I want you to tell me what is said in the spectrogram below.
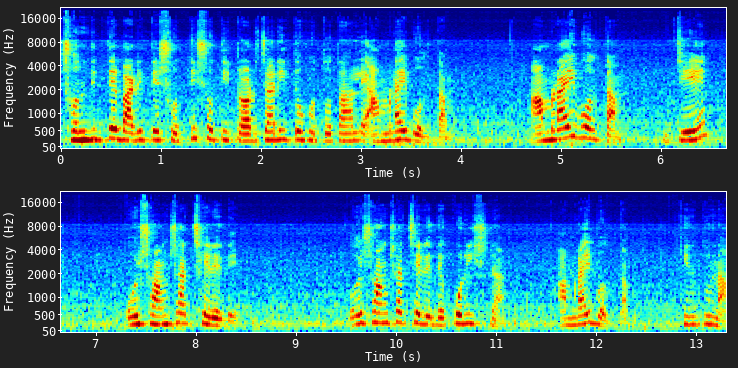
সন্দীপদের বাড়িতে সত্যি সত্যি টর্চারিত হতো, তাহলে আমরাই বলতাম আমরাই বলতাম যে, ওই সংসার ছেড়ে দে, ওই সংসার ছেড়ে দে, করিস না। আমরাই বলতাম, কিন্তু না।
